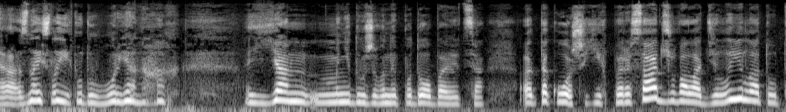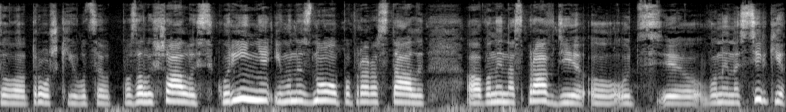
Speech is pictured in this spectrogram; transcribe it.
Е, Знайшли їх тут в бур'янах. Я, мені дуже вони подобаються. Е, Також їх пересаджувала, ділила. Тут трошки оце от позалишалось коріння, і вони знову попроростали. Вони насправді е, вони настільки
